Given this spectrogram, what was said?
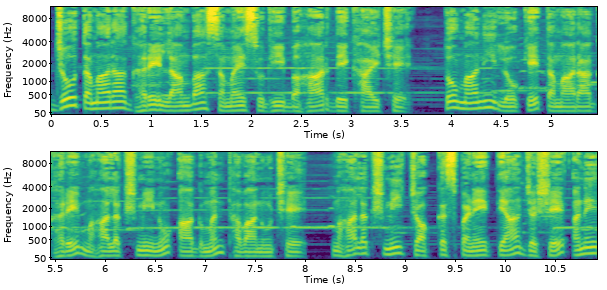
જો તમારા ઘરે લાંબા સમય સુધી બહાર દેખાય છે, તો માની લો કે તમારા ઘરે મહાલક્ષ્મીનું આગમન થવાનું છે. મહાલક્ષ્મી ચોક્કસપણે ત્યાં જશે અને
